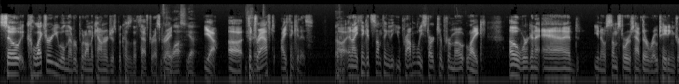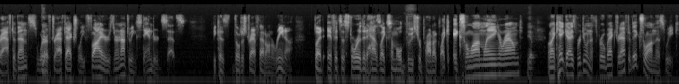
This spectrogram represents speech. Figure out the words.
so collector, you will never put on the counter just because of the theft risk, Because right? loss, yeah. Yeah. Uh, the Sure. draft, I think it is. Okay. Uh, and I think it's something that you probably start to promote, like, oh, we're going to add, you know, some stores have their rotating draft events where Yep. if draft actually fires, they're not doing standard sets because they'll just draft that on Arena. But if it's a store that has like some old booster product like Ixalan laying around, Yep. I'm like, hey guys, we're doing a throwback draft of Ixalan this week.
